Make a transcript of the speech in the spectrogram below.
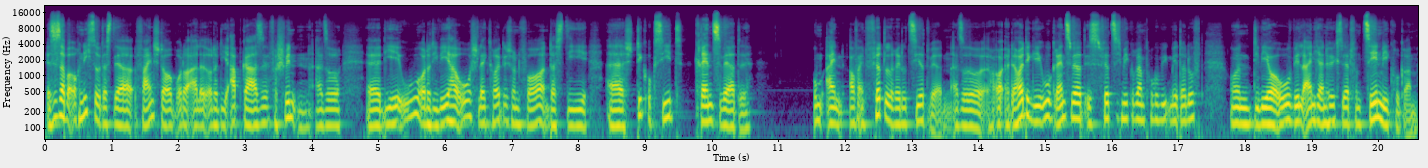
Es ist aber auch nicht so, dass der Feinstaub oder alle oder die Abgase verschwinden. Also äh, die EU oder die WHO schlägt heute schon vor, dass die äh, Stickoxid-Grenzwerte um ein, auf ein Viertel reduziert werden. Also der heutige EU-Grenzwert ist 40 Mikrogramm pro Kubikmeter Luft und die WHO will eigentlich einen Höchstwert von 10 Mikrogramm.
